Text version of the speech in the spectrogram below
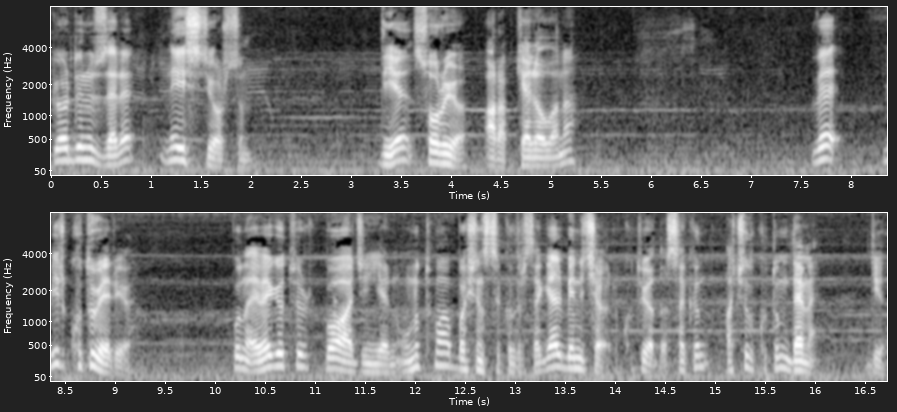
Gördüğünüz üzere ne istiyorsun diye soruyor Arap Keloğlan'a. Ve bir kutu veriyor. Bunu eve götür, bu ağacın yerini unutma, başın sıkılırsa gel beni çağır. Kutuya da sakın açıl kutum deme diyor.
